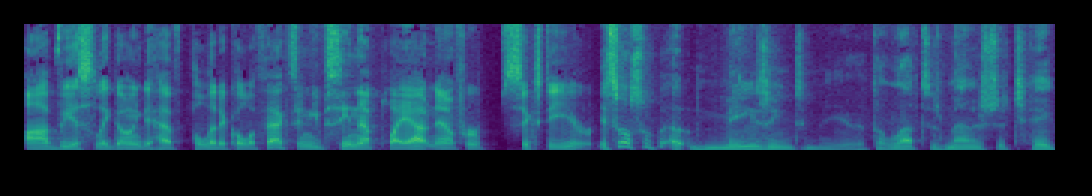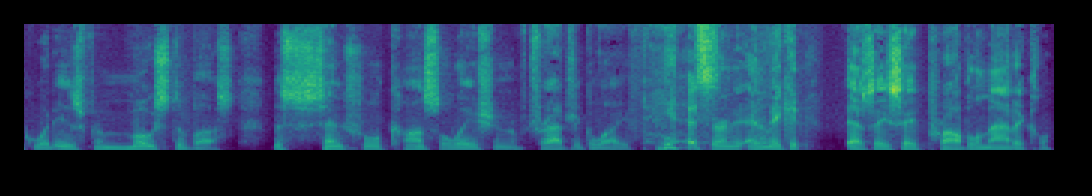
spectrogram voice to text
obviously going to have political effects. And you've seen that play out now for 60 years. It's also amazing to me that the left has managed to take what is, for most of us, the central consolation of tragic life yes. and, and make it as they say, problematical.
